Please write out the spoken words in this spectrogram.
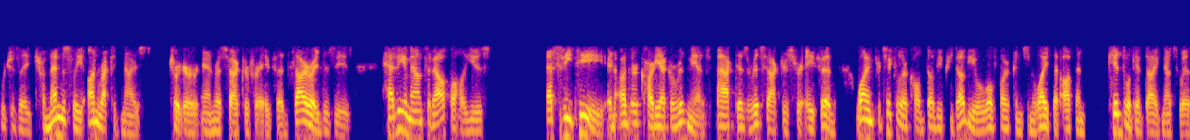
which is a tremendously unrecognized trigger and risk factor for AFib, thyroid disease, heavy amounts of alcohol use, SVT, and other cardiac arrhythmias act as risk factors for AFib. One in particular called WPW or Wolff Parkinson White that often kids will get diagnosed with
